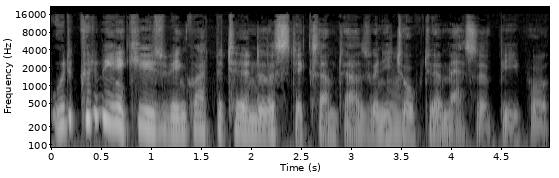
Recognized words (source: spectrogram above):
would could have been accused of being quite paternalistic sometimes when he talked to a mass of people.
